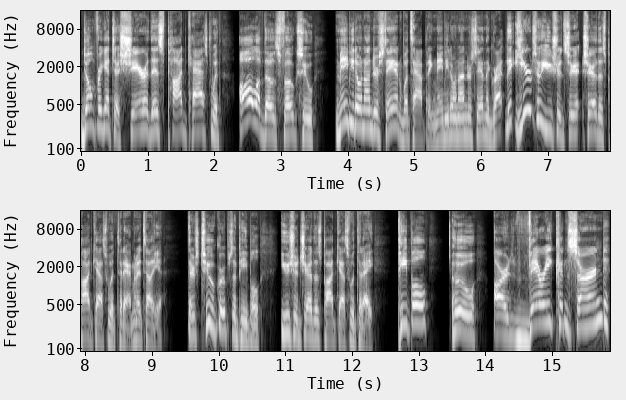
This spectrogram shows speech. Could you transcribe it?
Don't forget to share this podcast with all of those folks who maybe don't understand what's happening, maybe don't understand the gra- Here's who you should share this podcast with today. I'm going to tell you. There's two groups of people you should share this podcast with today. People who are very concerned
